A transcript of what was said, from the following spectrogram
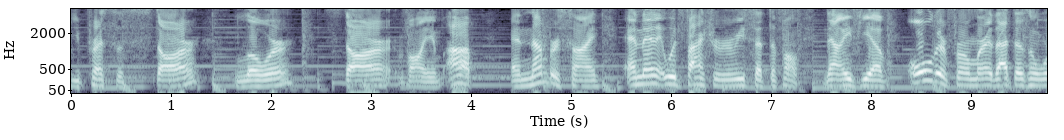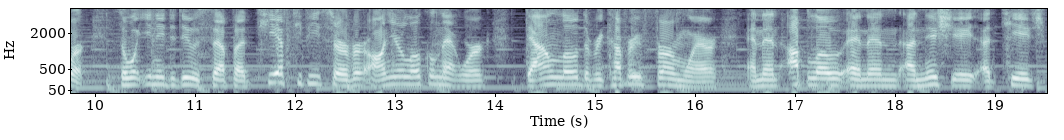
you press the star, lower, star, volume up, and number sign, and then it would factory reset the phone. Now, if you have older firmware, that doesn't work. So what you need to do is set up a TFTP server on your local network download the recovery firmware, and then upload and then initiate a TH,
